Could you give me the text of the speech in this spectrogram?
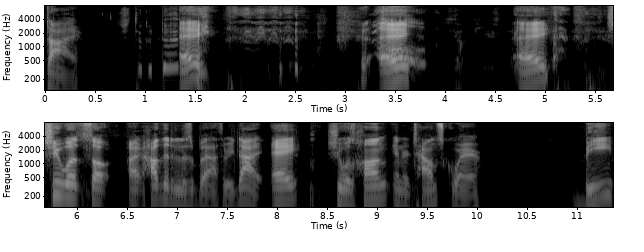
die? A. A. Oh. A. She was so. all right, how did Elizabeth Bathory die? A. She was hung in her town square. B.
